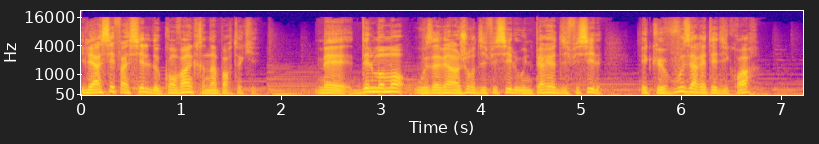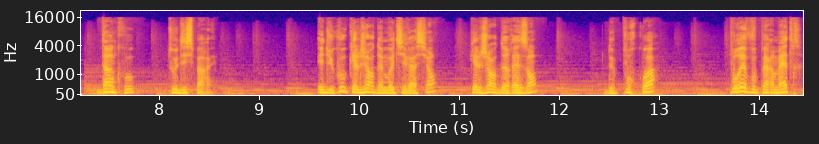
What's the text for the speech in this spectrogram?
il est assez facile de convaincre n'importe qui. Mais dès le moment où vous avez un jour difficile ou une période difficile et que vous arrêtez d'y croire, d'un coup, tout disparaît. Et du coup, quel genre de motivation, quel genre de raison, de pourquoi, pourrait vous permettre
